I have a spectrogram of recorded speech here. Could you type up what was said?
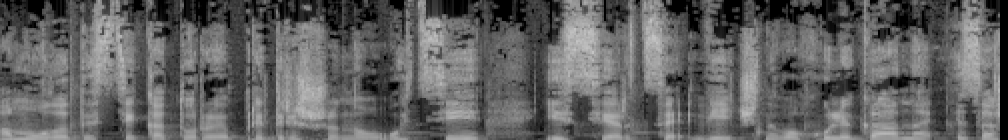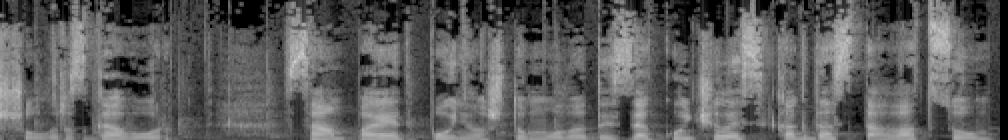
О молодости, которая предрешено уйти, из сердца вечного хулигана и зашел разговор – сам поэт понял, что молодость закончилась, когда стал отцом,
